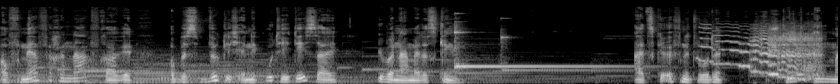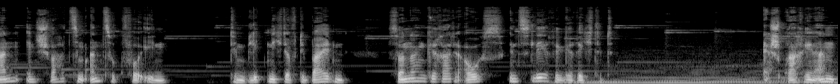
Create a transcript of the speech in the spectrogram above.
Auf mehrfache Nachfrage, ob es wirklich eine gute Idee sei, übernahm er das Klingeln. Als geöffnet wurde, stand ein Mann in schwarzem Anzug vor ihnen, den Blick nicht auf die beiden, sondern geradeaus ins Leere gerichtet. Er sprach ihn an,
